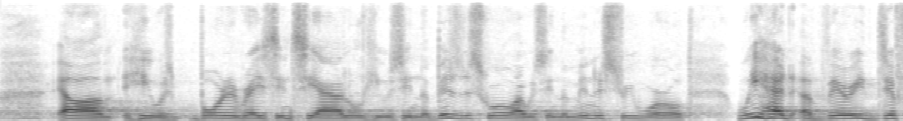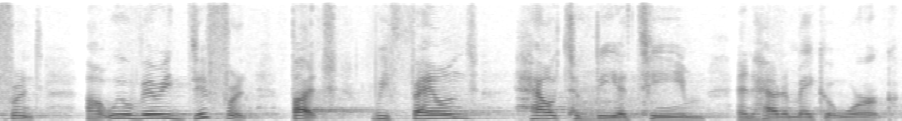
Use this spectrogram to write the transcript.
um, he was born and raised in Seattle. He was in the business world. I was in the ministry world. We had a very different, uh, we were very different, but we found how to be a team and how to make it work.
